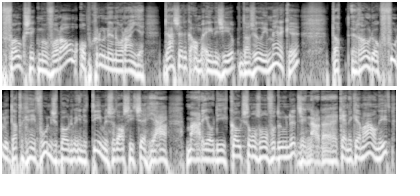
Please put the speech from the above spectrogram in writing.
focus ik me vooral op groen en oranje. Daar zet ik al mijn energie op. Dan zul je merken dat rode ook voelen dat er geen voedingsbodem in het team is. Want als hij iets zegt, ja, Mario die coacht ons onvoldoende. Dan zeg ik, nou, dat herken ik helemaal niet.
